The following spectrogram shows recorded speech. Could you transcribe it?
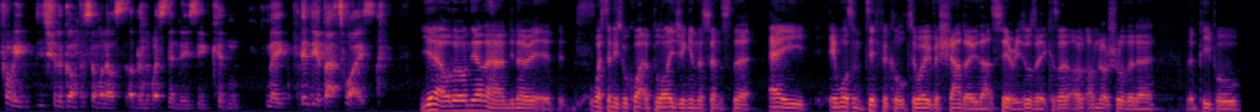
probably should have gone for someone else other than the West Indies who couldn't make India bat twice. Yeah, although on the other hand, you know, it, it, West Indies were quite obliging in the sense that a it wasn't difficult to overshadow that series, was it? Because I'm not sure that uh, that people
